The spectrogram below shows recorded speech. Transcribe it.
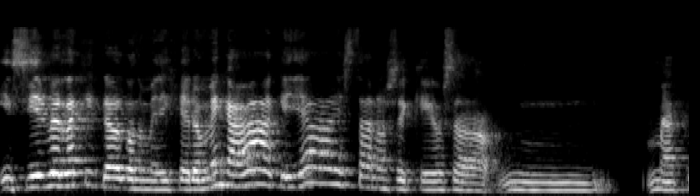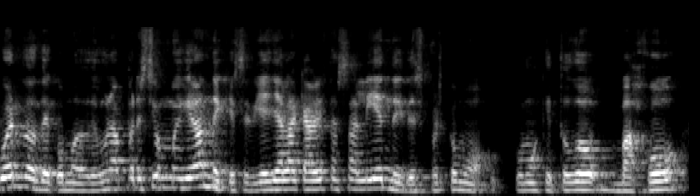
Y sí es verdad que, claro, cuando me dijeron, venga, va, que ya está, no sé qué, o sea, mm, me acuerdo de como de una presión muy grande que se veía ya la cabeza saliendo y después como, como que todo bajó.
